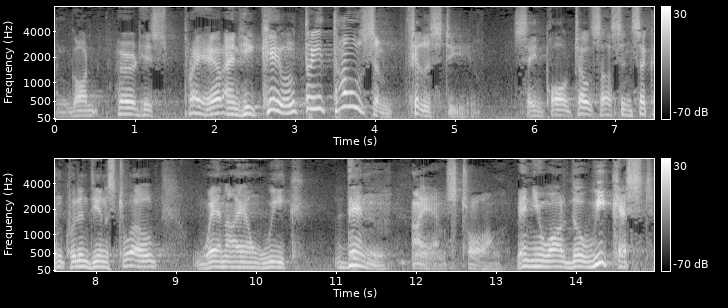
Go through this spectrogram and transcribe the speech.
And God heard his prayer and he killed 3,000 Philistines. St. Paul tells us in 2 Corinthians 12, when I am weak, then I am strong. When you are the weakest,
